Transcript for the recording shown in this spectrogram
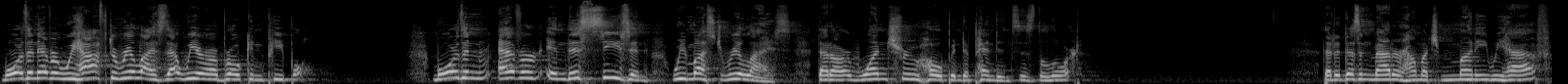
More than ever, we have to realize that we are a broken people. More than ever in this season, we must realize that our one true hope and dependence is the Lord. That it doesn't matter how much money we have,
